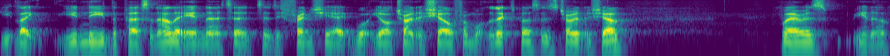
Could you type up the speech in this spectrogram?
You, like you need the personality in there to, to differentiate what you're trying to show from what the next person's trying to show. Whereas you know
